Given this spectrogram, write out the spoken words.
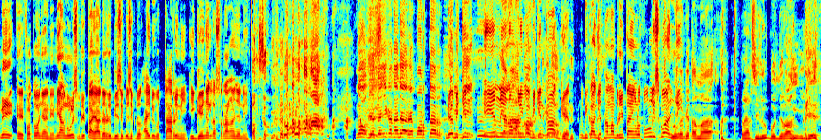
nih, eh fotonya nih. Ini yang nulis berita ya dari bisik-bisik.id gue cari nih. IG-nya kita serang aja nih. Astagfirullah. No, biasanya kan ada reporter. Dia bikin ini nomor 5 bikin kaget. Lebih kaget sama berita yang lo tulis gua Gua anjing. kaget sama reaksi lu mau nyerang IG.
